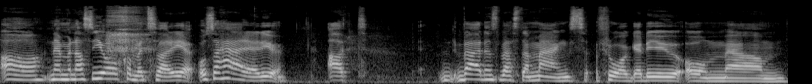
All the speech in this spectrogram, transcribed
Ja, nej men alltså jag kommer till Sverige och så här är det ju att världens bästa Mangs frågade ju om um,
